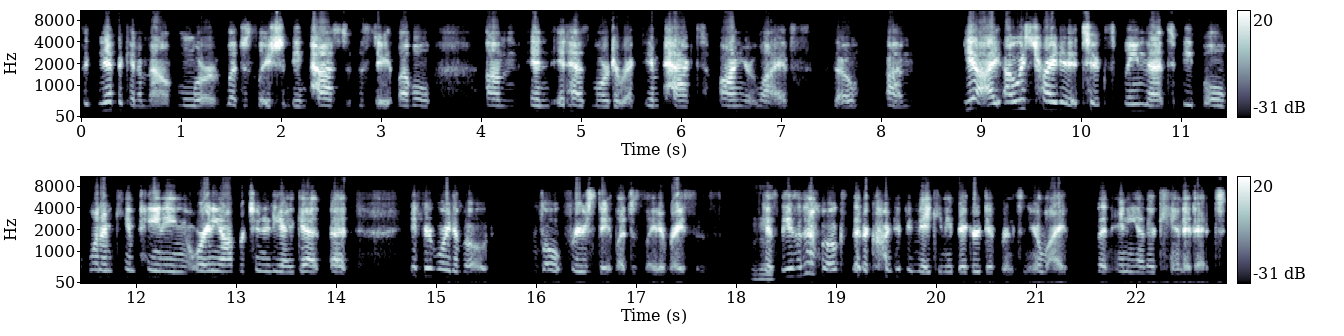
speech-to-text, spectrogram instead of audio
significant amount more legislation being passed at the state level, um, and it has more direct impact on your lives. So, um, yeah, I always try to, to explain that to people when I'm campaigning or any opportunity I get that if you're going to vote, vote for your state legislative races. Mm-hmm. Because these are the folks that are going to be making a bigger difference in your life than any other candidate,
